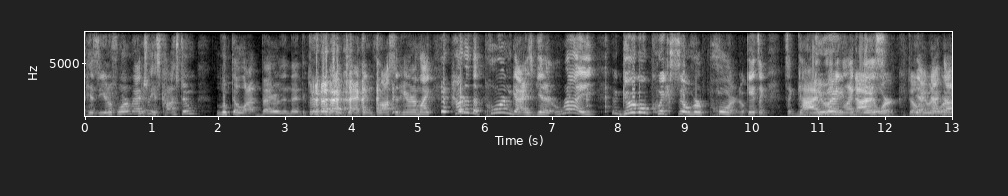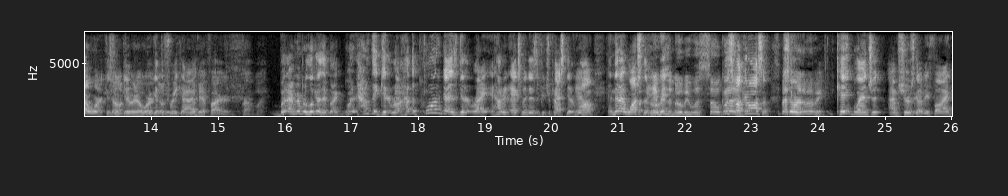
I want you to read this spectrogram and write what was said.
his uniform actually his costume looked a lot better than the, the kid with the leather jacket and frosted hair. And I'm like, how did the porn guys get it right? Google Quicksilver porn. Okay, it's like it's a guy do running it like not this. at work. Don't Yeah, do it not- at work. not at work, Don't you'll do get- it at you'll work. get the You'll- freak eye. You'll get fired probably. But I remember looking at them like, what? How did they get it wrong? How did the porn guys get it right? And how did X Men Days of Future Past get it Yeah. wrong? And then I watched the Him movie. the movie was so good. It was fucking awesome. the best so, part of the movie. Cate Blanchett, I'm sure is going to be fine,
